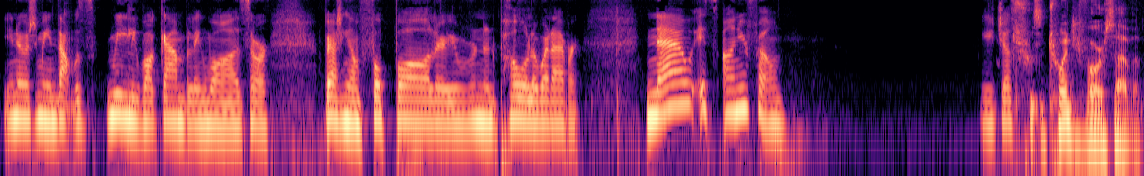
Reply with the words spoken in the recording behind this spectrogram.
You know what I mean? That was really what gambling was, or betting on football, or you're running a pole or whatever. Now it's on your phone. You just 24 7.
